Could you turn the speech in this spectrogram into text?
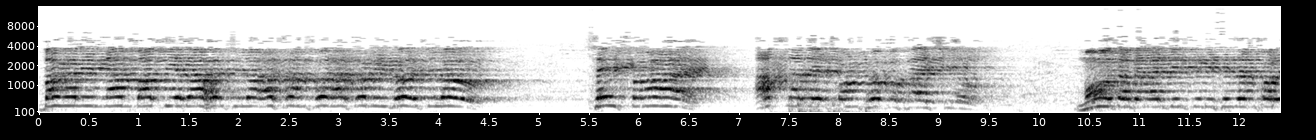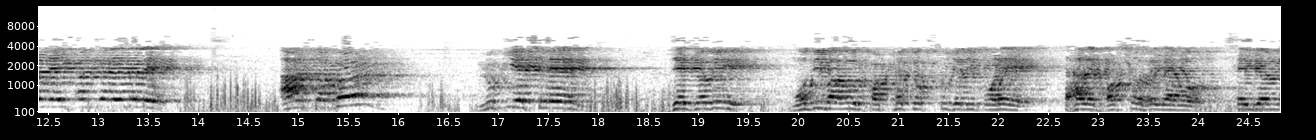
বাঙালির নাম বাদ দিয়ে দেওয়া হয়েছিল আসাম পর আসামি হয়েছিল। সেই সময় আপনাদের কণ্ঠ কোথায় ছিল? মমতা ব্যানার্জির ক্রিটিসিজম করেন এইখানকার এমএলএ আর তখন লুকিয়েছিলেন যে যদি মোদীবাবুর কণ্ঠচক্ষু যদি পড়ে, তাহলে ভস্য হয়ে যাব। সেই জন্য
